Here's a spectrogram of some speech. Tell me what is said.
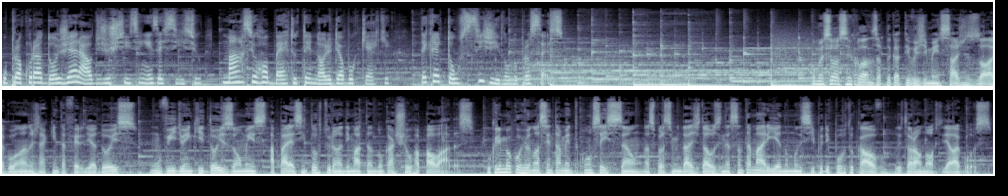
o Procurador-Geral de Justiça em Exercício, Márcio Roberto Tenório de Albuquerque, decretou sigilo no processo. Começou a circular nos aplicativos de mensagens dos alagoanos na quinta-feira, dia 2, um vídeo em que dois homens aparecem torturando e matando um cachorro a pauladas. O crime ocorreu no assentamento Conceição, nas proximidades da usina Santa Maria, no município de Porto Calvo, litoral norte de Alagoas.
